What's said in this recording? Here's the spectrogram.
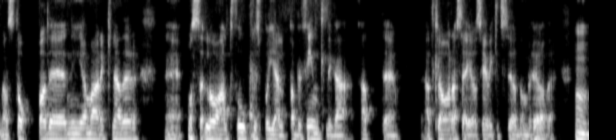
man stoppade nya marknader eh, och la allt fokus på att hjälpa befintliga att, eh, att klara sig och se vilket stöd de behöver. Mm.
